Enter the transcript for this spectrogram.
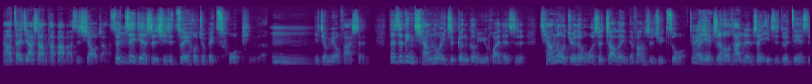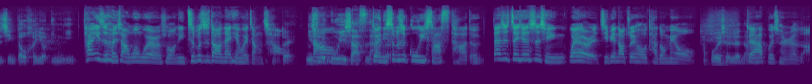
然后再加上他爸爸是校长，所以嗯这件事其实最后就被搓平了。嗯也就没有发生。但是令强诺一直耿耿于怀的是，强诺觉得我是照了你的方式去做，而且之后他人生一直对这件事情都很有阴影。他一直很想问威尔说：“你知不知道那天会涨潮？对你是不是故意杀死他的？对你是不是故意杀死他的？”嗯但是这些事情，威尔即便到最后他都没有，他不会承认的、对他不会承认啦。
